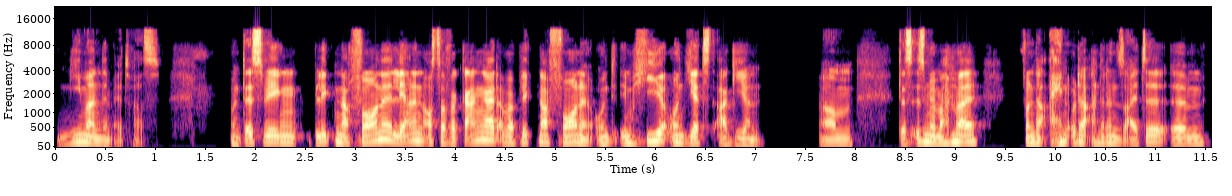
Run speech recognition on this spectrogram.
niemandem etwas. Und deswegen Blick nach vorne, lernen aus der Vergangenheit, aber Blick nach vorne und im Hier und Jetzt agieren. Ähm, das ist mir manchmal von der einen oder anderen Seite, ähm,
